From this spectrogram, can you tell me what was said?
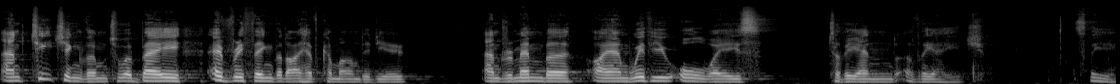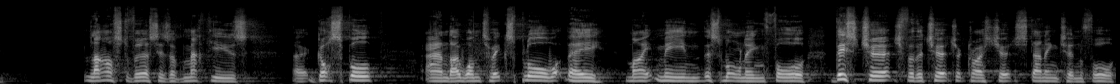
and teaching them to obey everything that I have commanded you. And remember, I am with you always to the end of the age. It's the last verses of Matthew's uh, gospel, and I want to explore what they might mean this morning for this church, for the church at Christ Church Stannington, for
